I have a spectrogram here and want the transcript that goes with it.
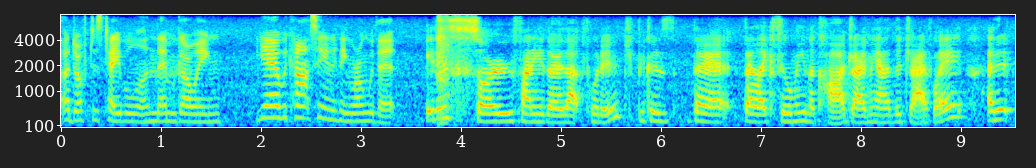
a doctor's table and them going, "Yeah, we can't see anything wrong with it." It is so funny though that footage because they're they're like filming the car driving out of the driveway and it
